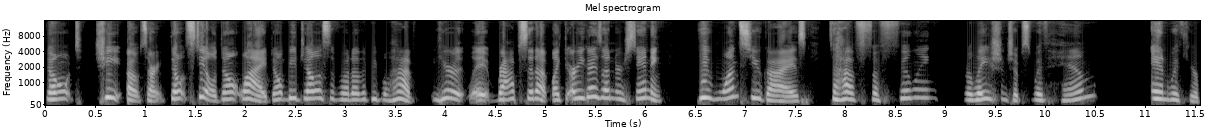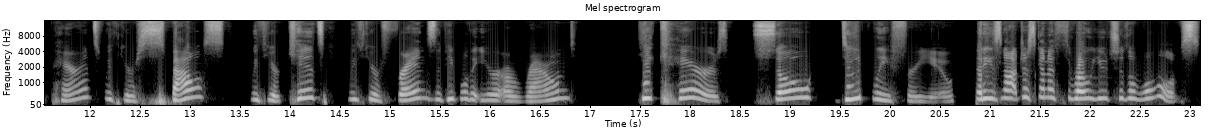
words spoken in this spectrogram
Don't cheat. Oh, sorry. Don't steal. Don't lie. Don't be jealous of what other people have. Here, it wraps it up. Like, are you guys understanding? He wants you guys to have fulfilling relationships with Him and with your parents, with your spouse, with your kids, with your friends, the people that you're around. He cares so deeply for you that He's not just going to throw you to the wolves.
